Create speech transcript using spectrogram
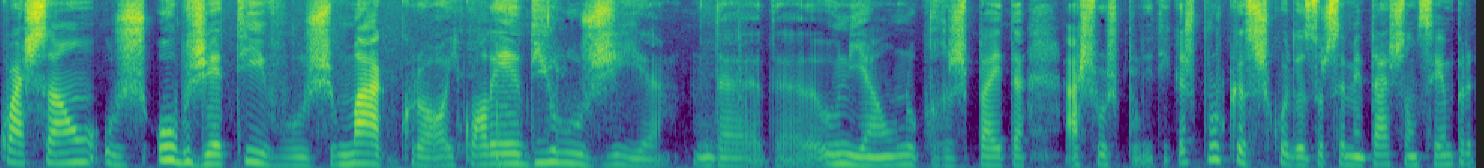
quais são os objetivos macro e qual é a ideologia da, da União no que respeita às suas políticas, porque as escolhas orçamentais são sempre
